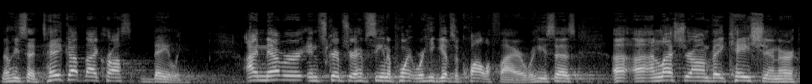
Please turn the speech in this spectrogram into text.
No, he said, Take up thy cross daily. I never in Scripture have seen a point where he gives a qualifier, where he says, uh, uh, unless you're on vacation or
